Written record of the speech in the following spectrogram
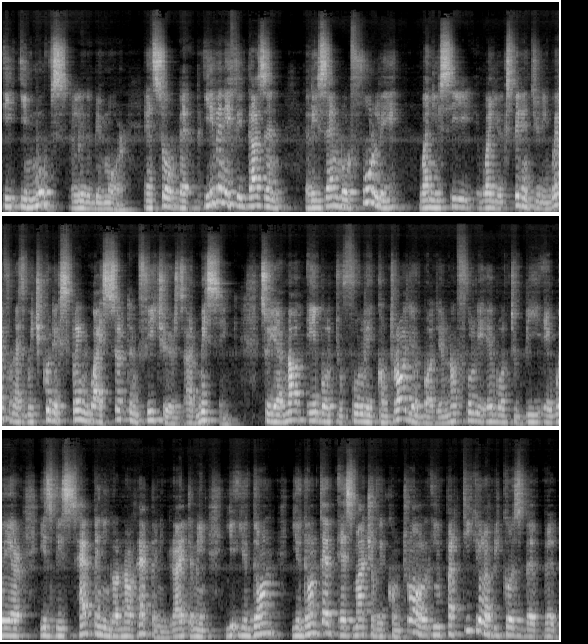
it, it moves a little bit more. And so even if it doesn't resemble fully when you see what you experience during wakefulness, which could explain why certain features are missing. So you are not able to fully control your body. You're not fully able to be aware is this happening or not happening, right? I mean, you, you don't you don't have as much of a control, in particular because the, the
